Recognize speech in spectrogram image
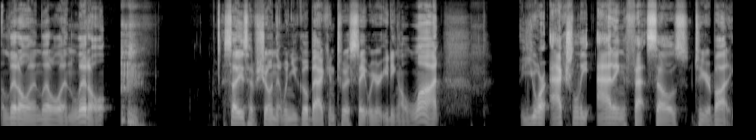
little and little and little, studies have shown that when you go back into a state where you're eating a lot, you are actually adding fat cells to your body,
